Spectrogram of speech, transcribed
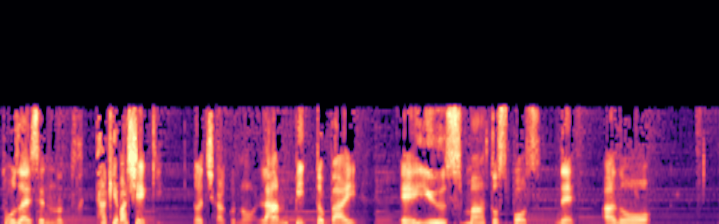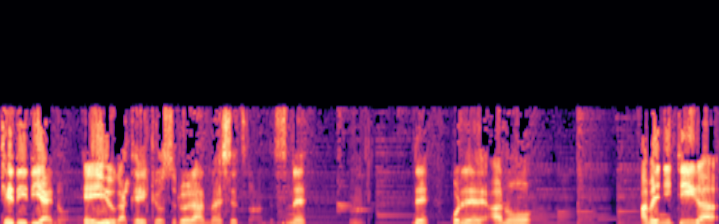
ー、東西線の竹橋駅の近くのランピットバイ au スマートスポーツ。ね、あの、KDDI の au が提供するランナー施設なんですね。うん。で、これね、あの、アメニティが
